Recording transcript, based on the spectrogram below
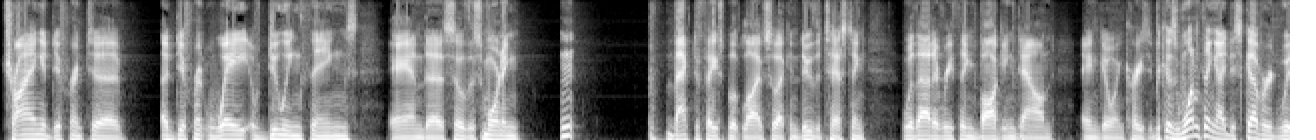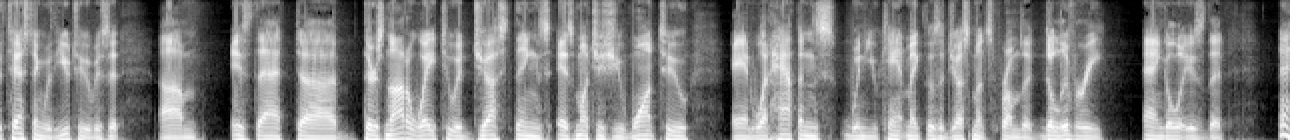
trying a different uh, a different way of doing things, and uh, so this morning mm, back to Facebook Live so I can do the testing without everything bogging down and going crazy. Because one thing I discovered with testing with YouTube is that um, is that uh, there's not a way to adjust things as much as you want to, and what happens when you can't make those adjustments from the delivery angle is that eh,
